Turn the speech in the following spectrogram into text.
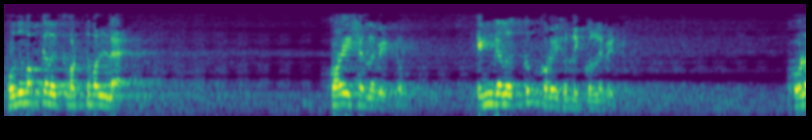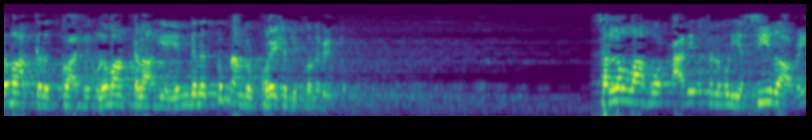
பொதுமக்களுக்கு மட்டுமல்ல குறை சொல்ல வேண்டும். எங்களுக்கும் குறை சொல்லிக் கொள்ள வேண்டும். உளமாக்களுக்காக உளமாக்களாகிய எங்களுக்கும் நாங்கள் குறை சொல்லிக் கொள்ள வேண்டும். சல்லல்லாஹோ அலைவசனுடைய செல்லக்கூடிய சீராவை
